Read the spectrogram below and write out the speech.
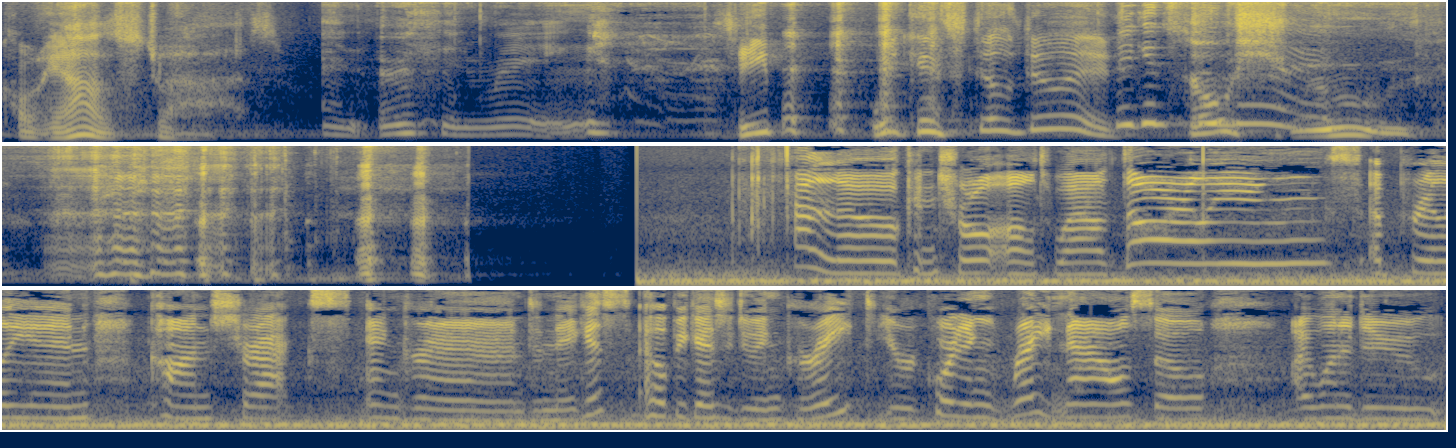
Korialstrasz. An Earthen Ring. See, we can still do it. We can So smooth. Hello, Control Alt Wild darlings, Aprillian, Constraxx, and Grand Nagus. I hope you guys are doing great. You're recording right now, so I wanted to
